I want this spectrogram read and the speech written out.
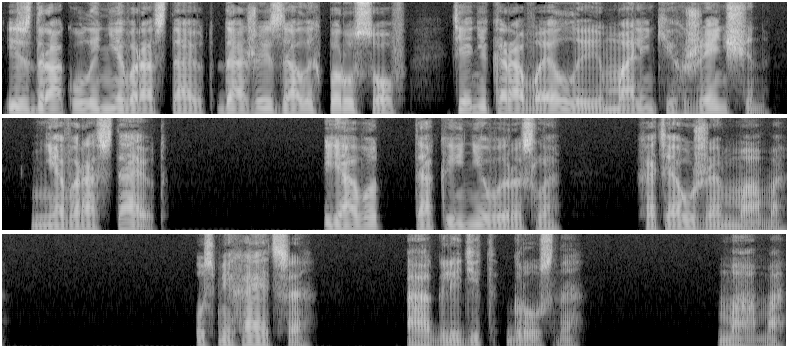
Из Дракулы не вырастают, даже из алых парусов, тени каравеллы и маленьких женщин не вырастают. Я вот так и не выросла, хотя уже мама. Усмехается, а глядит грустно. Мама.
